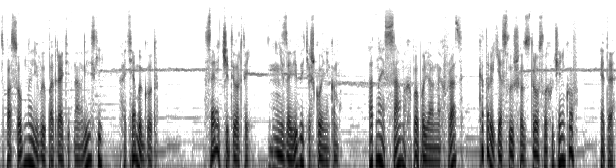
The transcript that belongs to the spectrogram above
способны ли вы потратить на английский хотя бы год. Совет четвертый. Не завидуйте школьникам. Одна из самых популярных фраз, которые я слышу от взрослых учеников, это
